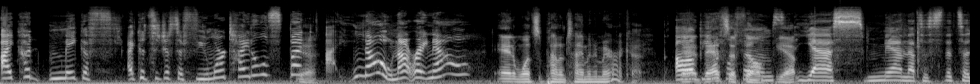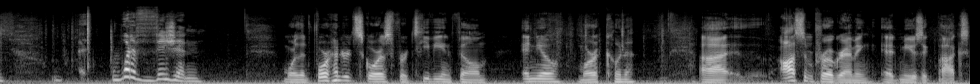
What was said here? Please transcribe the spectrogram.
I could make a, f- I could suggest a few more titles, but Yeah. I, no, not right now. And Once Upon a Time in America. All That- beautiful that's a film. films. Yep. Yes, man, that's a that's a what a vision. More than 400 scores for TV and film. Ennio Morricone. Uh, awesome programming at Music Box.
